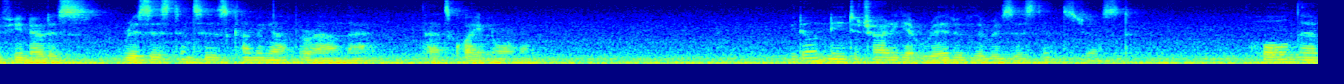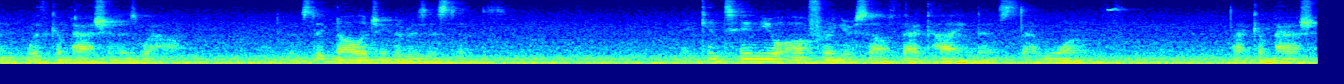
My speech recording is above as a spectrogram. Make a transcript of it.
If you notice resistances coming up around that, that's quite normal. We don't need to try to get rid of the resistance, just hold them with compassion as well. Just acknowledging the resistance. And continue offering yourself that kindness, that warmth, that compassion.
